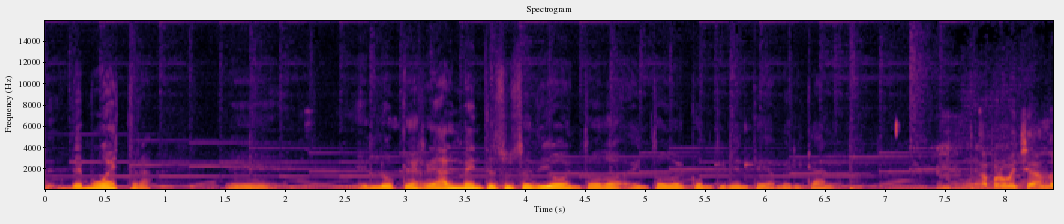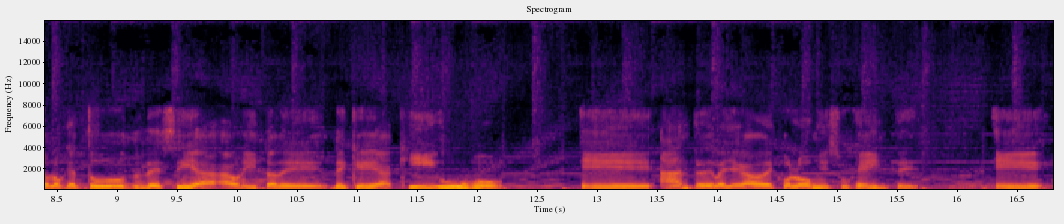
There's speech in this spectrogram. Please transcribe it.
de, demuestra lo que realmente sucedió en todo, en todo el continente americano. Aprovechando lo que tú decías ahorita de, de que aquí hubo, eh, antes de la llegada de Colón y su gente, eh,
